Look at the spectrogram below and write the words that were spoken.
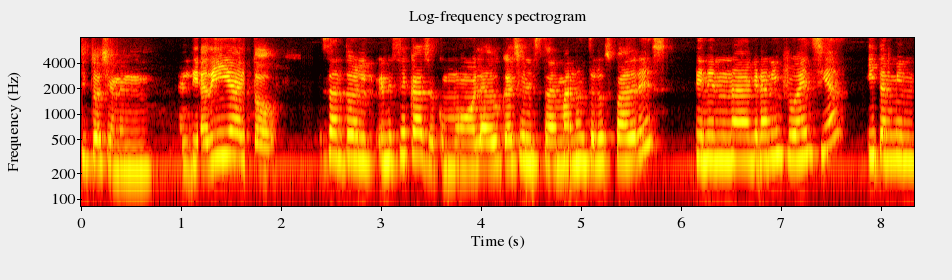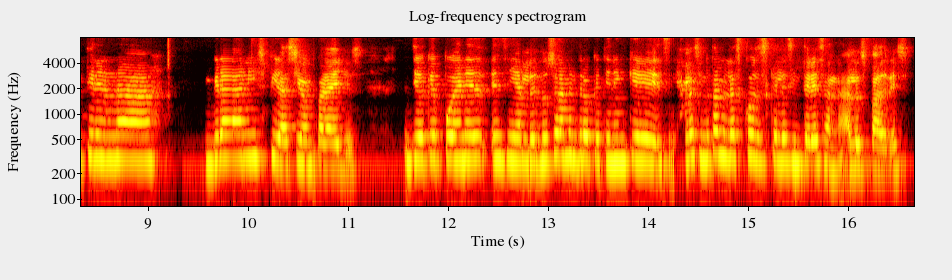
situación, en el día a día y todo. Tanto en, este caso como la educación está en manos de los padres, tienen una gran influencia y también tienen una gran inspiración para ellos. Sentido que pueden e, enseñarles no solamente lo que tienen que enseñarles, sino también las cosas que les interesan a los padres.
